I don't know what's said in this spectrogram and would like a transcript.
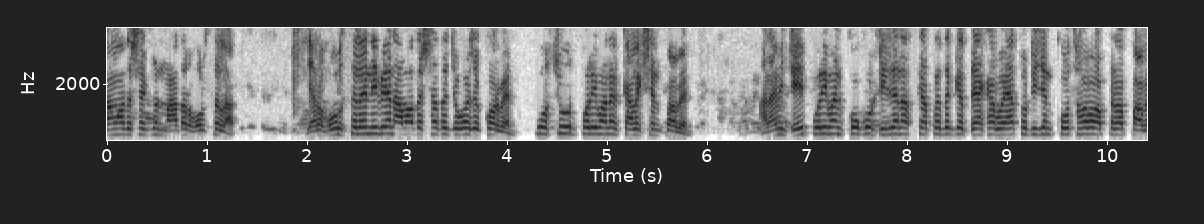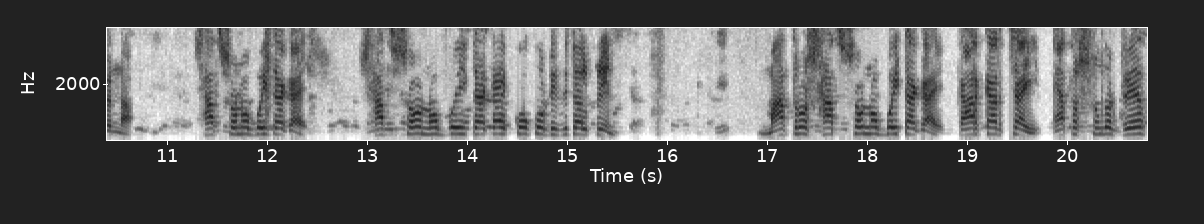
বাংলাদেশের একজন মাদার হোলসেলার যারা হোলসেলে নেবেন, আমাদের সাথে যোগাযোগ করবেন। প্রচুর পরিমাণের কালেকশন পাবেন। আর আমি যেই পরিমাণ কোকো ডিজাইন আজকে আপনাদেরকে দেখাবো, এত ডিজাইন কোথাও আপনারা পাবেন না। সাতশো নব্বই টাকায়, সাতশো নব্বই টাকায় কোকো ডিজিটাল প্রিন্ট মাত্র সাতশো নব্বই টাকায়। কার কার চাই? এত সুন্দর ড্রেস।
